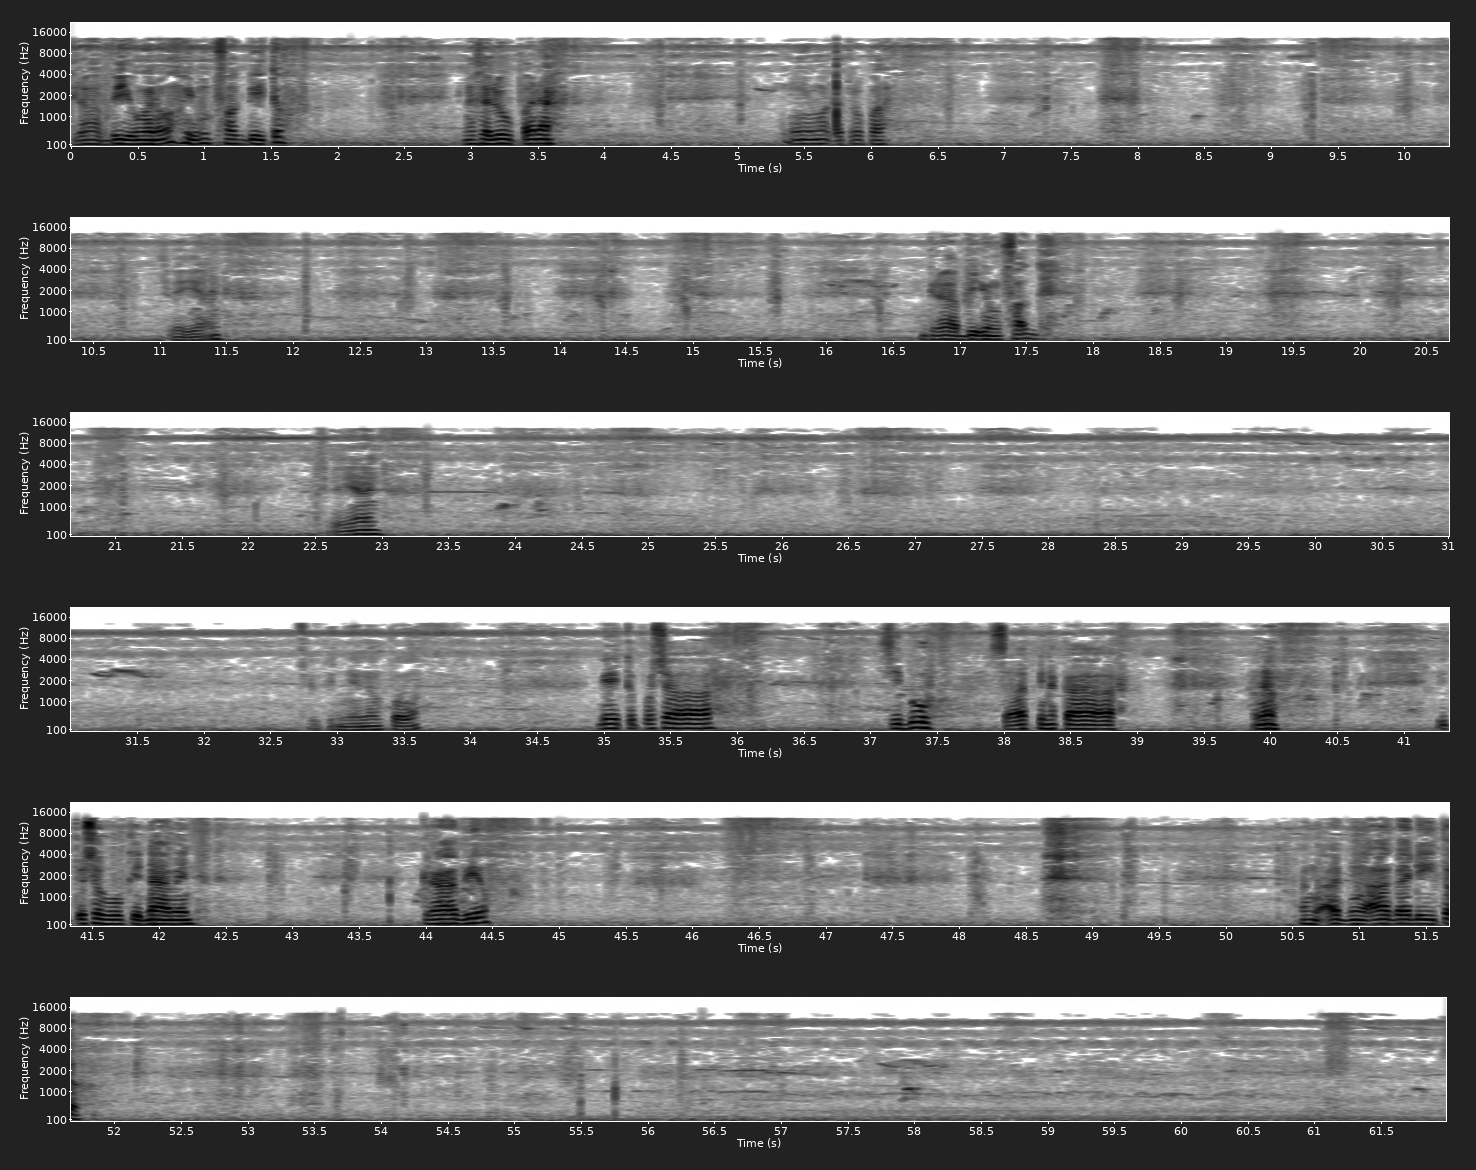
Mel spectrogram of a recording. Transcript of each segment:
Grabe yung ano, yung fog dito. Nasa lupa na. Yung mga katropa. So yan. Grabe yung fog. So yan. So ganyan lang po. Ganito po sa Cebu sa pinaka ano dito sa bukid namin. Grabe oh. Ang agang-aga dito.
